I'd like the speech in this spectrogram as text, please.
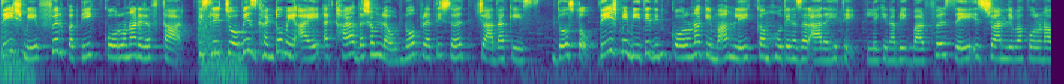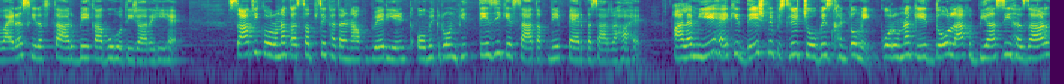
देश में फिर पकड़ी कोरोना ने रफ्तार पिछले 24 घंटों में आए 18.9 प्रतिशत ज़्यादा केस। दोस्तों, देश में बीते दिन कोरोना के मामले कम होते नज़र आ रहे थे, लेकिन अब एक बार फिर से इस जानलेवा कोरोना वायरस की रफ्तार बेकाबू होती जा रही है। साथ ही कोरोना का सबसे खतरनाक वेरिएंट ओमिक्रॉन भी तेज़ी के साथ अपने पैर पसार रहा है। आलम यह है कि देश में पिछले 24 घंटों में कोरोना के दो लाख बयासी हज़ार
